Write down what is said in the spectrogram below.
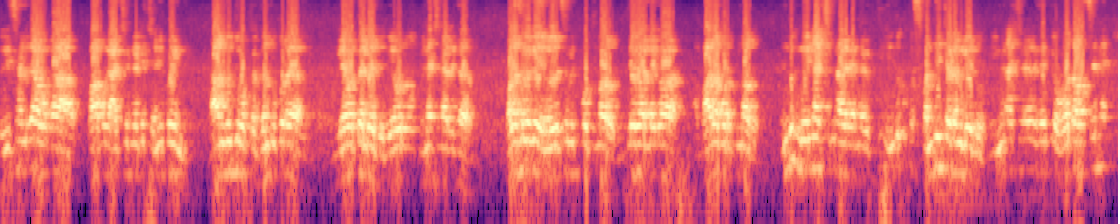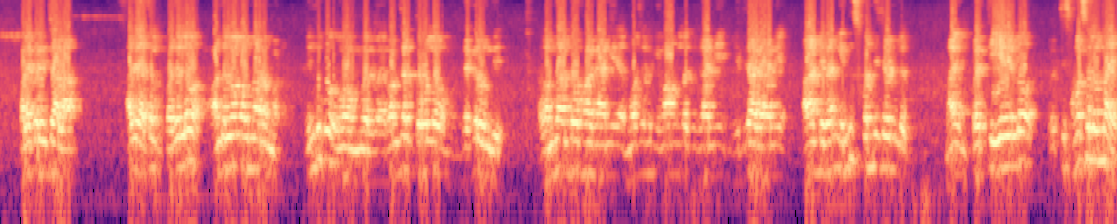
రీసెంట్గా ఒక పాపకి యాక్సిడెంట్ చనిపోయింది. దాని గురించి ఒక గంతు కూడా లేవతలేదు. ఎవరు? మీనాక్షి నాయుడు గారు. వలసలుగా వలసలకి పోతున్నారు. ఉద్యోగాలుగా బాధపడుతున్నారు. ఎందుకు మీనాక్షి నాయుడు అనే వ్యక్తి ఎందుకు స్పందించడం లేదు? ఈ మీనాక్షి నాయుడు గారికి హోదా వస్తేనే పలకరించాలా? అది అసలు ప్రజలు ఆందోళనలో ఉన్నారన్నమాట. ఎందుకు రంజాన్ త్వరలో దగ్గర ఉంది రంజాన్ తోఫా కానీ మోసలకు ఇమాములకు కానీ ఇదిగా కానీ అలాంటి దాన్ని ఎందుకు స్పందించడం లేదు? ప్రతి ఏరియాలో ప్రతి సమస్యలు ఉన్నాయి.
